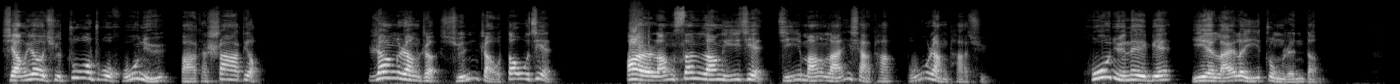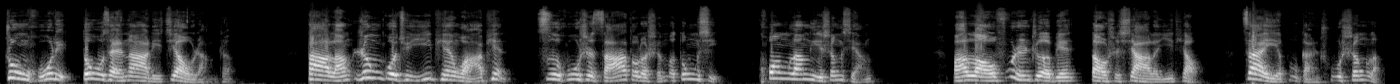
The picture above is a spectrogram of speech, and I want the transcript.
想要去捉住狐女，把她杀掉，嚷嚷着寻找刀剑。二郎、三郎一见，急忙拦下他，不让他去。狐女那边也来了一众人等，众狐狸都在那里叫嚷着。大郎扔过去一片瓦片，似乎是砸到了什么东西，哐啷一声响，把老妇人这边倒是吓了一跳，再也不敢出声了。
